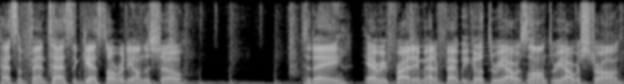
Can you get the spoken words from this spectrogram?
Had some fantastic guests already on the show. Today, every Friday, matter of fact, we go three hours long, three hours strong.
